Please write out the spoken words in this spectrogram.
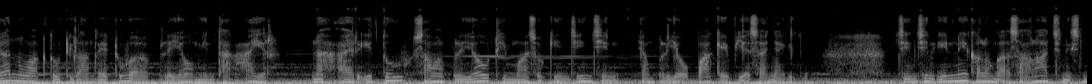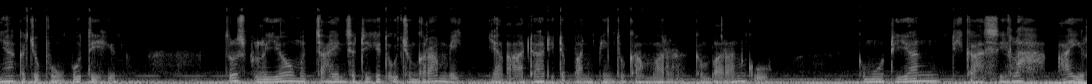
Dan waktu di lantai dua beliau minta air. Nah air itu sama beliau dimasukin cincin yang beliau pakai biasanya gitu. Cincin ini kalau nggak salah jenisnya kecubung putih gitu. Terus beliau mecahin sedikit ujung keramik yang ada di depan pintu kamar kembaranku. Kemudian dikasihlah air.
